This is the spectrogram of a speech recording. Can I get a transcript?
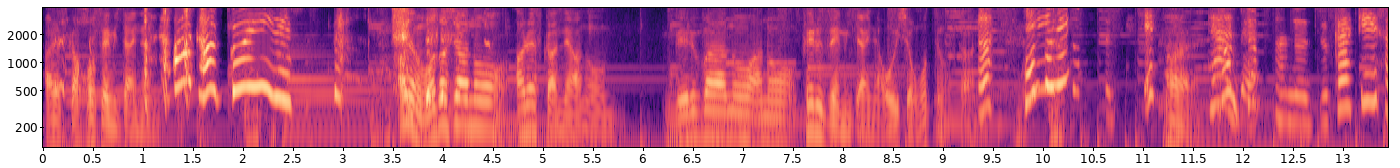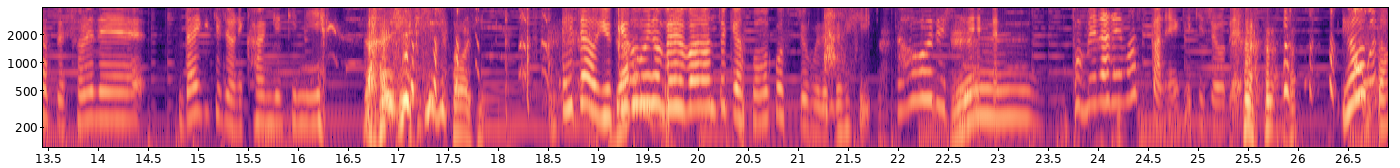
あれですか？補正みたいなの。あ、かっこいいです。あでも私あのあれですからね。あのベルバラのあのフェルゼンみたいなお衣装持ってますからね。はい。じゃあなんで？ちょっとあの図鑑警察でそれで大劇場に感激に大劇場に。えじゃあ雪組のベルバラの時はそのコスチュームでぜひ。そうですえね、ー、止められますかね劇場で。いや大丈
